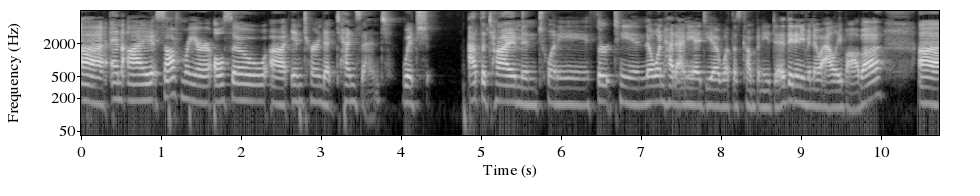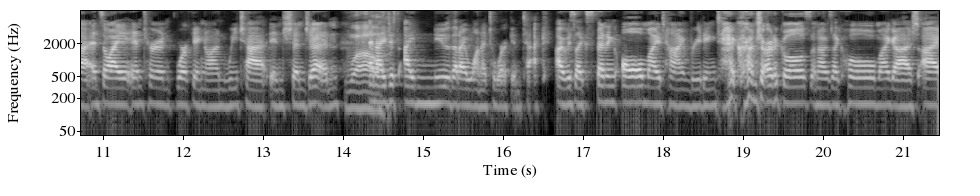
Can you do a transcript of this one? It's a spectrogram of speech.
Uh, and I sophomore year also uh, interned at Tencent, which at the time in 2013, no one had any idea what this company did. They didn't even know Alibaba. Uh, and so I interned working on WeChat in Shenzhen. Wow. And I just, I knew that I wanted to work in tech. I was like spending all my time reading TechCrunch articles. And I was like, oh my gosh, I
